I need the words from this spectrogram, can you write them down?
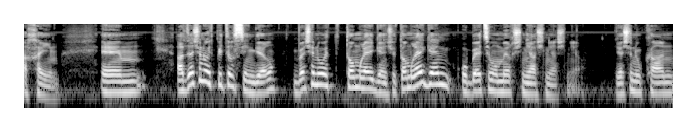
החיים. אמ, אז יש לנו את פיטר סינגר, ויש לנו את תום רייגן, שתום רייגן הוא בעצם אומר שנייה, שנייה, שנייה. יש לנו כאן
